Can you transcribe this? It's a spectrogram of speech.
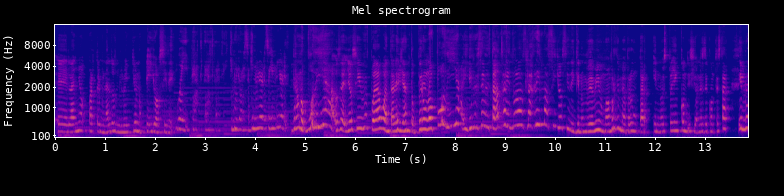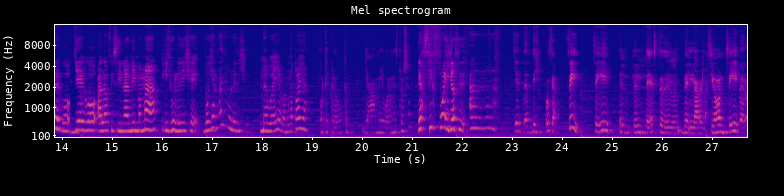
el año para terminar el 2021. Y yo así de, Güey, espérate, espérate, espérate. Aquí no llores, aquí no llores, aquí no llores. pero no podía. O sea, yo sí me puedo aguantar el llanto, pero no podía. Y se me estaban saliendo las lágrimas. Y yo así de que no me ve mi mamá porque me va a preguntar y no estoy en condiciones de contestar. Y luego llego a la oficina de mi mamá y yo le dije, voy al baño. Le dije, me voy a llevar una toalla porque creo que ya me llegó la menstruación. Y así fue. Y yo así de, ah, ya entendí. O sea, sí, sí, el, el de este, de, la relación, sí, pero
